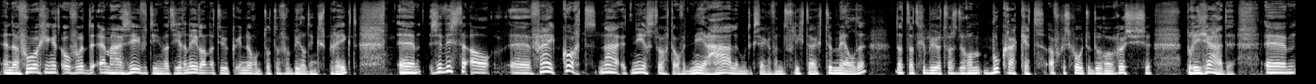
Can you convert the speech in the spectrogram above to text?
En daarvoor ging het over de MH17, wat hier in Nederland natuurlijk enorm tot de verbeelding spreekt. Uh, ze wisten al uh, vrij kort na het neerstorten, of het neerhalen moet ik zeggen, van het vliegtuig, te melden dat dat gebeurd was door een boekraket, afgeschoten door een Russische brigade. Uh,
